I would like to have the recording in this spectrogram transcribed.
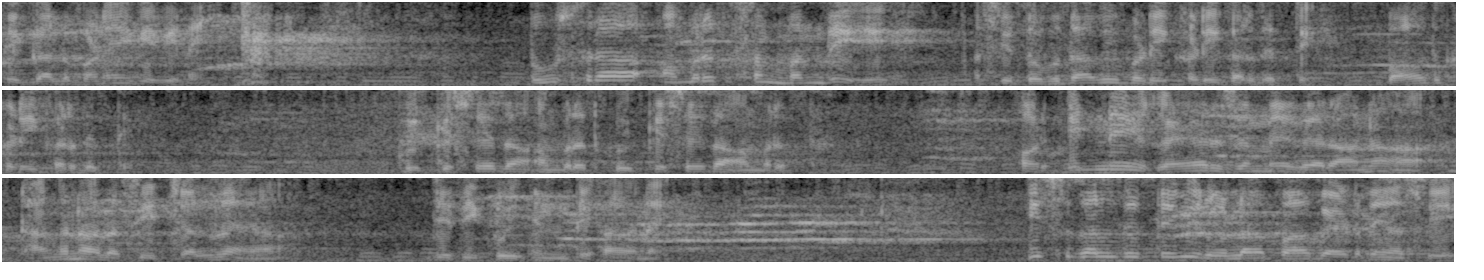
ਤੇ ਗੱਲ ਬਣੇਗੀ ਵੀ ਨਹੀਂ। ਦੂਸਰਾ, ਅੰਮ੍ਰਿਤ ਸੰਬੰਧੀ ਅਸੀਂ ਦੁਬਦਾ ਵੀ ਬੜੀ ਖੜੀ ਕਰ ਦਿੱਤੀ, ਬਹੁਤ ਖੜੀ ਕਰ ਦਿੱਤੀ। ਕੋਈ ਕਿਸੇ ਦਾ ਅੰਮ੍ਰਿਤ, ਕੋਈ ਕਿਸੇ ਦਾ ਅੰਮ੍ਰਿਤ। ਔਰ ਇੰਨੇ ਗੈਰ ਜ਼ਿੰਮੇਵਾਰਾਨਾ ਢੰਗ ਨਾਲ ਅਸੀਂ ਚੱਲ ਰਹੇ ਹਾਂ, ਜਿਹਦੀ ਕੋਈ ਇੰਤਹਾ ਨਹੀਂ। ਇਸ ਗੱਲ ਦੇ ਉੱਤੇ ਵੀ ਰੋਲਾ ਪਾ ਬੈਠਦੇ ਹਾਂ ਅਸੀਂ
